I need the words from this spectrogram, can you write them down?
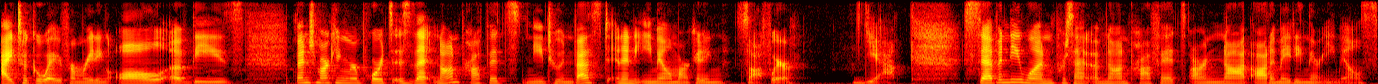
I took away from reading all of these benchmarking reports is that nonprofits need to invest in an email marketing software. Yeah. 71% of nonprofits are not automating their emails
